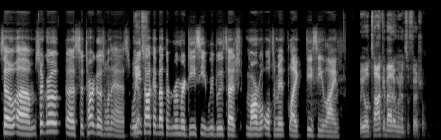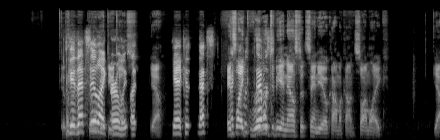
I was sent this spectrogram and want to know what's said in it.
So, um, Sagro, uh, so Targos want to ask, will you Yes. talk about the rumor DC reboot slash Marvel Ultimate like DC line? We will talk about it when it's official. Okay, that's still, like, early, like- yeah, Yeah, cause that's it's like was- rumored was- to be announced at San Diego Comic Con. So I'm like, yeah,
